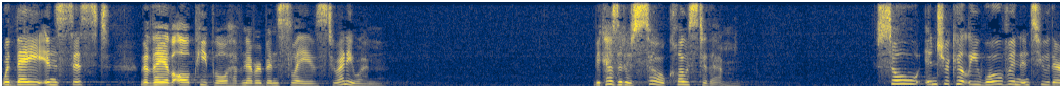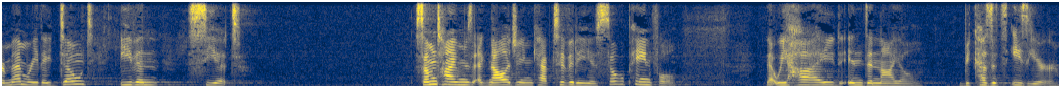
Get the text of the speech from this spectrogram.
would they insist that they, of all people, have never been slaves to anyone? Because it is so close to them, so intricately woven into their memory, they don't even see it. Sometimes acknowledging captivity is so painful that we hide in denial because it's easier.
